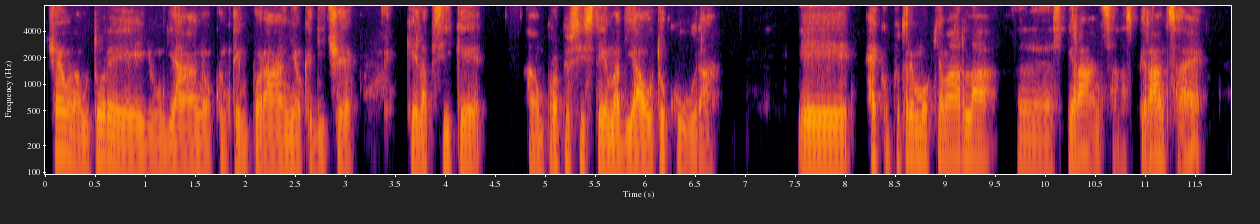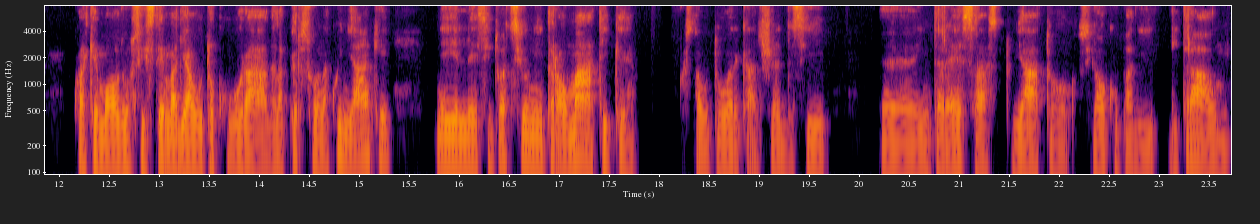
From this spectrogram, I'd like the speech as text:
c'è un autore junghiano contemporaneo che dice che la psiche ha un proprio sistema di autocura. E ecco, potremmo chiamarla eh, speranza. La speranza è in qualche modo un sistema di autocura della persona, quindi anche nelle situazioni traumatiche. Questo autore, Kalshed, si eh, interessa, ha studiato, si occupa di, di traumi.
